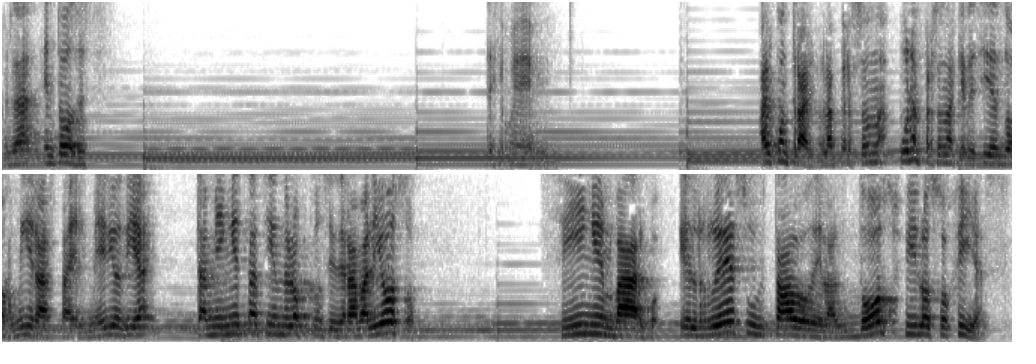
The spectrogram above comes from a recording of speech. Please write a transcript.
¿Verdad? Entonces, déjeme. Al contrario, la persona, una persona que decide dormir hasta el mediodía también está haciendo lo que considera valioso. Sin embargo, el resultado de las dos filosofías,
